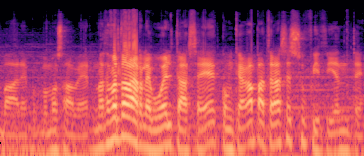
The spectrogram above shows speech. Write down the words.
Vale, pues vamos a ver. No hace falta darle vueltas, ¿eh? Con que haga para atrás es suficiente.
